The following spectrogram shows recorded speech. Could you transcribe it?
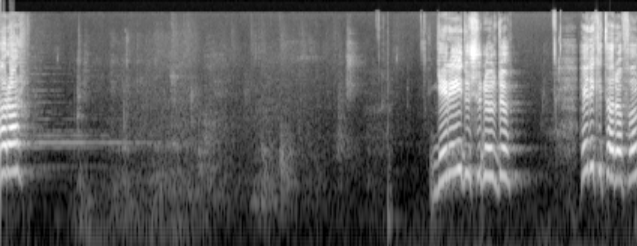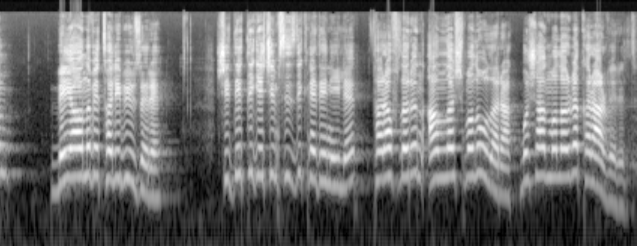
Karar. Gereği düşünüldü. Her iki tarafın beyanı ve talebi üzere şiddetli geçimsizlik nedeniyle tarafların anlaşmalı olarak boşanmalarına karar verildi.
